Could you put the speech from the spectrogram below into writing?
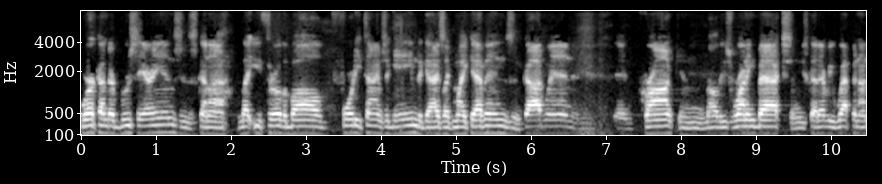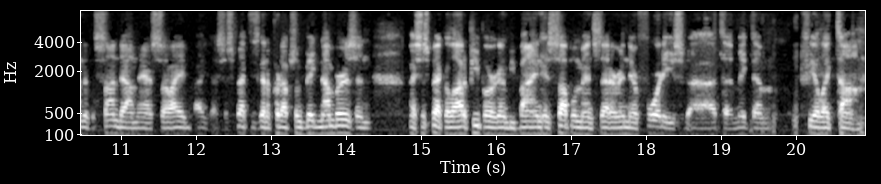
work under Bruce Arians, who's gonna let you throw the ball 40 times a game to guys like Mike Evans and Godwin and and Gronk and all these running backs, and he's got every weapon under the sun down there. So I, I, I suspect he's going to put up some big numbers, and I suspect a lot of people are going to be buying his supplements that are in their 40s uh, to make them feel like Tom.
